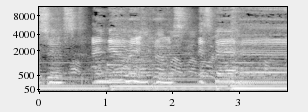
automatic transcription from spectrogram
suits and new recruits. It's bad.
